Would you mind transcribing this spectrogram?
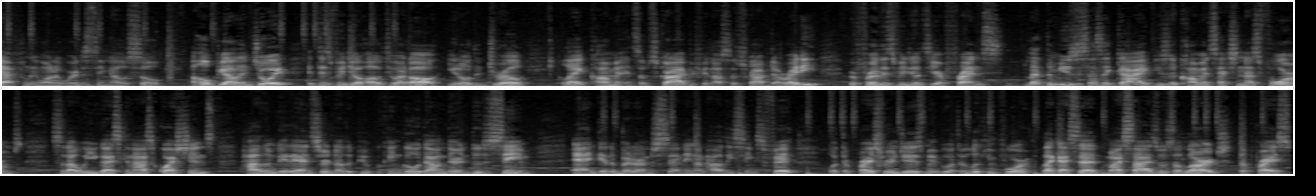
definitely wanna wear this thing out. So I hope y'all enjoyed. If this video helped you at all, you know the drill like, comment, and subscribe if you're not subscribed already. Refer this video to your friends. Let them use this as a guide. Use the comment section as forums so that way you guys can ask questions, have them get answered, and other people can go down there and do the same and get a better understanding on how these things fit, what their price range is, maybe what they're looking for. Like I said, my size was a large, the price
